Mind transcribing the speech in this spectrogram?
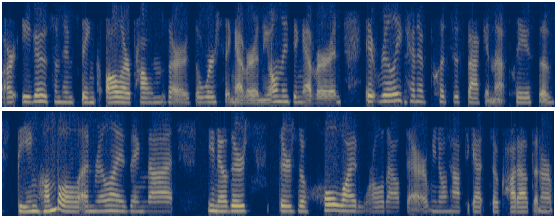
our egos sometimes think all our problems are the worst thing ever and the only thing ever. And it really kind of puts us back in that place of being humble and realizing that you know there's there's a whole wide world out there. We don't have to get so caught up in our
